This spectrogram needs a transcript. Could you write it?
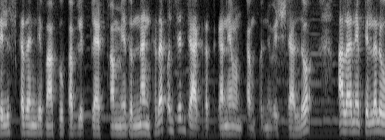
తెలుసు కదండి మాకు పబ్లిక్ ప్లాట్ఫామ్ మీద ఉన్నాం కదా కొంచెం జాగ్రత్తగానే ఉంటాం కొన్ని విషయాల్లో. అలానే పిల్లలు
